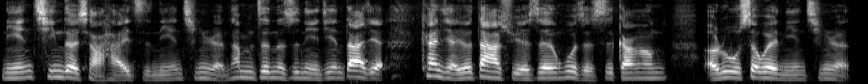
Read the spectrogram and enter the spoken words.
年轻的小孩子、年轻人，他们真的是年轻大姐，看起来就大学生，或者是刚刚呃入社会的年轻人，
